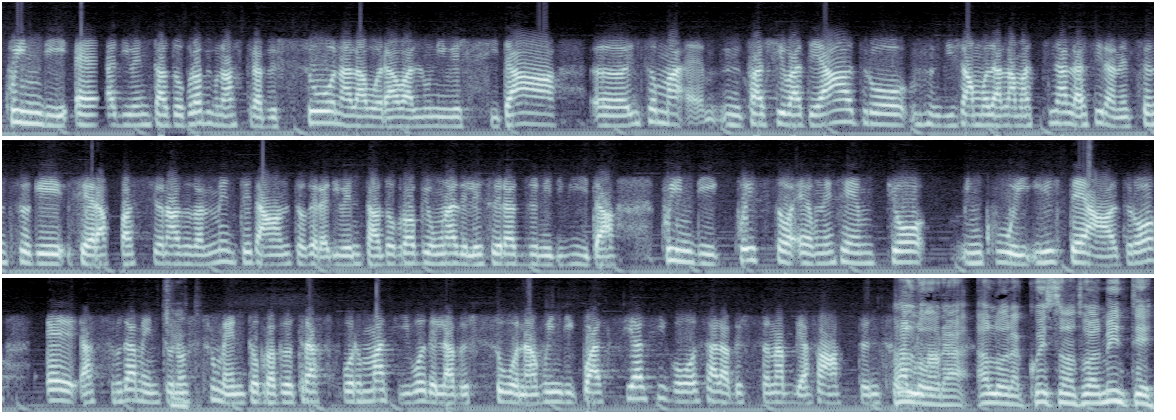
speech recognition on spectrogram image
Quindi era diventato proprio un'altra persona, lavorava all'università, eh, insomma eh, faceva teatro diciamo dalla mattina alla sera nel senso che si era appassionato talmente tanto che era diventato proprio una delle sue ragioni di vita. Quindi questo è un esempio in cui il teatro è assolutamente certo. uno strumento proprio trasformativo della persona, quindi qualsiasi cosa la persona abbia fatto. Allora, allora, questo naturalmente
